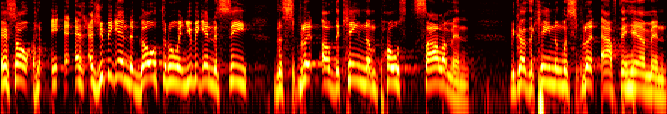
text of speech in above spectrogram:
And so, as, as, you begin to go through and you begin to see the split of the kingdom post Solomon, because the kingdom was split after him and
